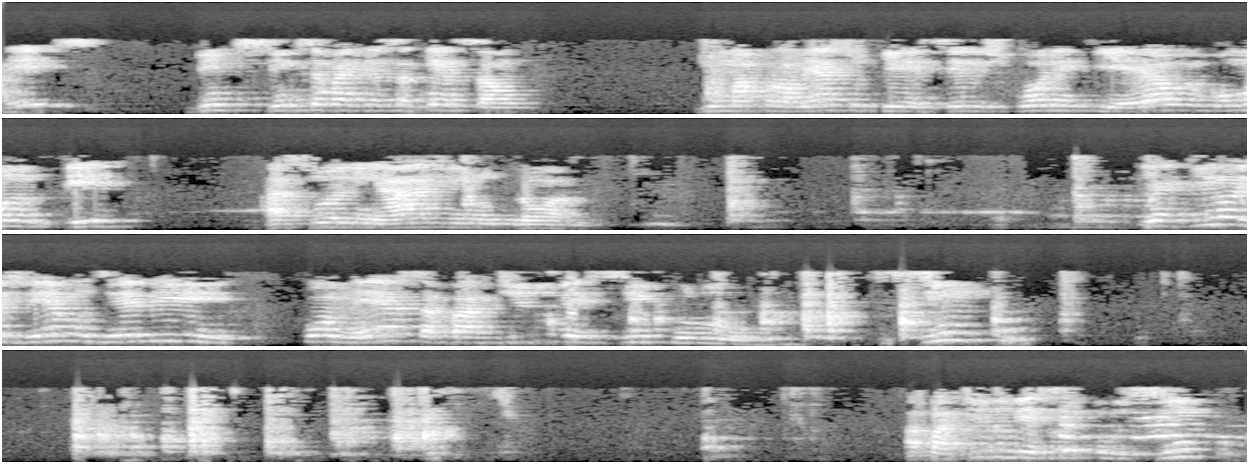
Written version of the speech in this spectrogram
Reis 25 você vai ver essa tensão. De uma promessa que se eles forem fiel, eu vou manter a sua linhagem no trono. E aqui nós vemos ele começa a partir do versículo 5. A partir do versículo 5,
